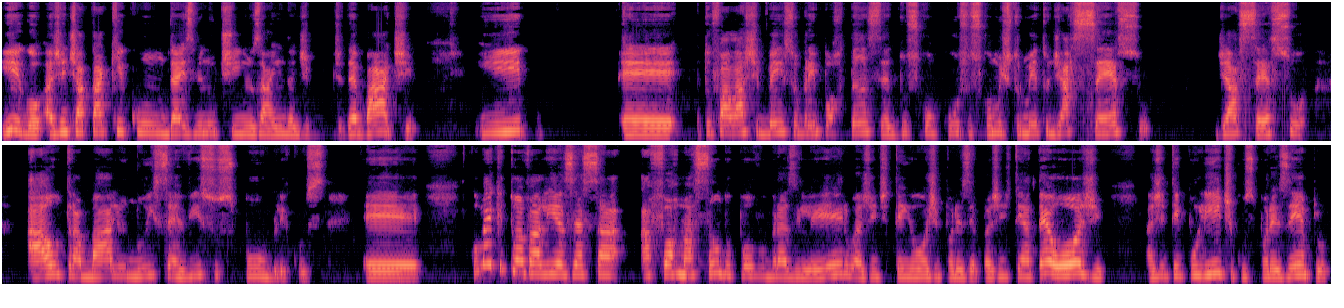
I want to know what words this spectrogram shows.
Igor, a gente já está aqui com 10 minutinhos ainda de, de debate, e é, tu falaste bem sobre a importância dos concursos como instrumento de acesso de acesso ao trabalho nos serviços públicos. É, como é que tu avalias essa a formação do povo brasileiro? A gente tem hoje, por exemplo, a gente tem até hoje, a gente tem políticos, por exemplo,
